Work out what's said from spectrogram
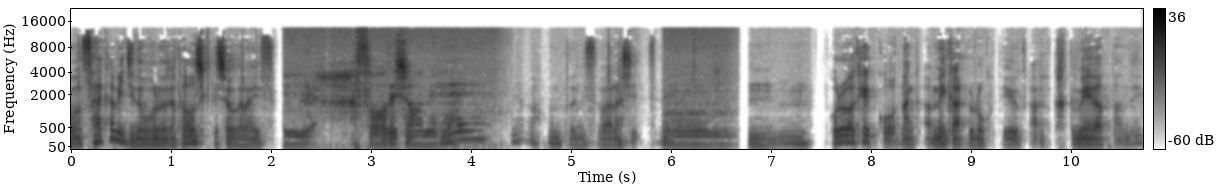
もう坂道登るのが楽しくてしょうがないです。いや、そうでしょうね。いや本当に素晴らしいですうね。ん。うん。これは結構なんか目から鱗というか革命だったんで、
